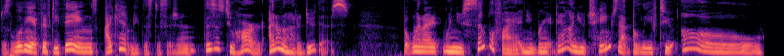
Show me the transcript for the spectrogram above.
just looking at 50 things, I can't make this decision. This is too hard. I don't know how to do this. But when I when you simplify it and you bring it down, you change that belief to, "Oh,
